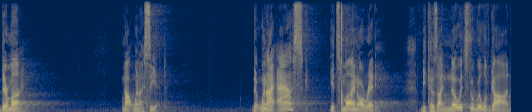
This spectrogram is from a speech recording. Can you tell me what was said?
they're mine, not when I see it. That when I ask, it's mine already because I know it's the will of God,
